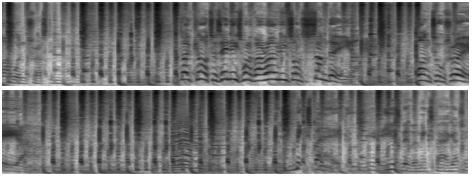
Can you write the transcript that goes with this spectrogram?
I wouldn't trust him. Dave Carter's in. He's one of our own. He's on Sunday. One, two, three. It's mixed bag. He is a bit of a mixed bag, actually.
